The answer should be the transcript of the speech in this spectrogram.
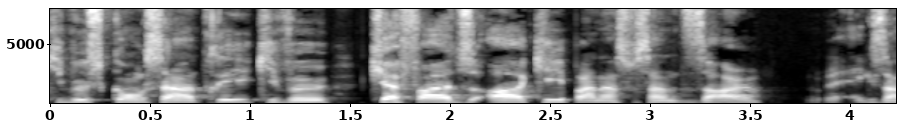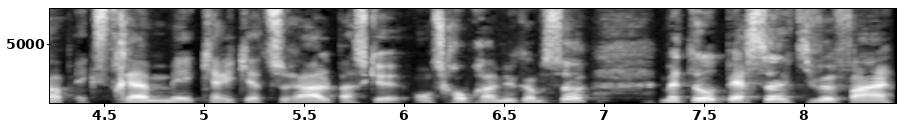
qui veut se concentrer, qui veut que faire du hockey pendant 70 heures exemple extrême, mais caricatural parce qu'on se comprend mieux comme ça. Mais tu as d'autres personnes qui veulent faire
